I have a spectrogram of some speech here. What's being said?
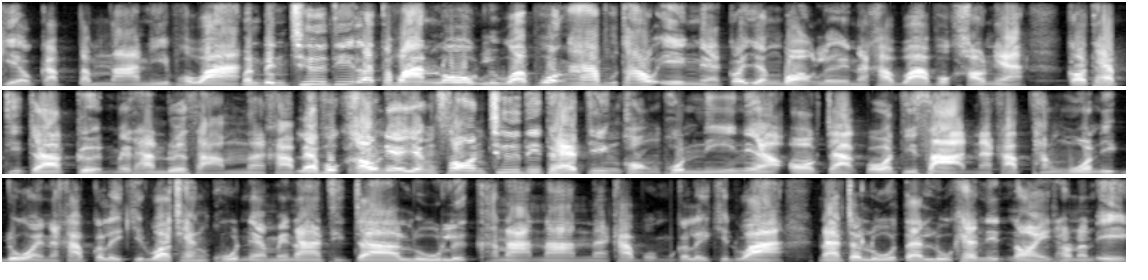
เกี่ยวกับตำนานนี้เพราะว่ามันเป็นชื่อที่รัฐบาลโลกหรือว่าพวกห้าผู้เฒ่าเองเนี่ยก็ยังบอกเลยนะครับว่าพวกเขาเนี่ยก็แทบที่จะเกิดไม่ทันด้วยซ้ำนะครับและพวกเขาเนี่ยยังซ่อนชื่อที่แท้จริงของผลนี้เนี่ยออกจากประวัติศาสตร์นะครับทั้งมวลอีกด้วยนะครับก็เลยคิดว่าแชงคุดเนี่ยไม่น่าที่จะรู้ลึกขนาดนั้นนะครับผมก็เลยคิดว่าน่าจะรู้แต่รู้แค่นิดหน่อยเท่านั้นเอง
